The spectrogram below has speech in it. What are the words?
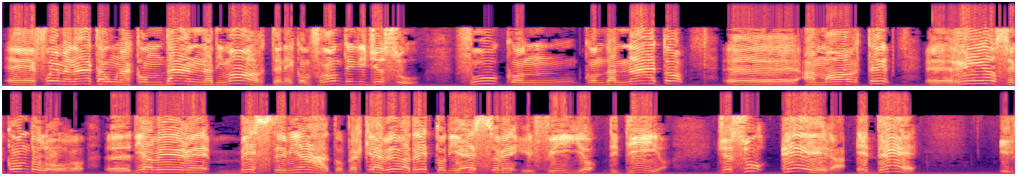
eh, fu emanata una condanna di morte nei confronti di Gesù. Fu con, condannato eh, a morte, eh, reo secondo loro eh, di avere bestemmiato perché aveva detto di essere il figlio di Dio. Gesù era ed è il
